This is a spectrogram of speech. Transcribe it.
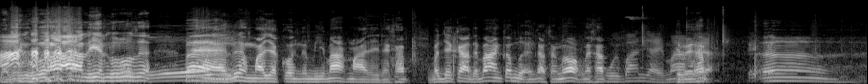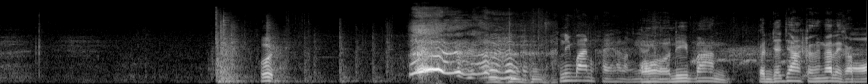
อะเรียนรู้อ่าเรียนรู้เรื่องโอ้โห แม่เรื่องมายากลกันมีมากมายเลยนะครับ บรรยากาศในบ้านก็เหมือนกับทางนอกนะครับ โอ้ยบ้านใหญ่มากเห็นไหมครับ ลยอะ เออเฮ้ยนี่บ้านใครคะหลังใหญ่อ๋อนี่บ้านเป็นญาติๆกันทั้งนั้นเลยครับ อ๋อ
